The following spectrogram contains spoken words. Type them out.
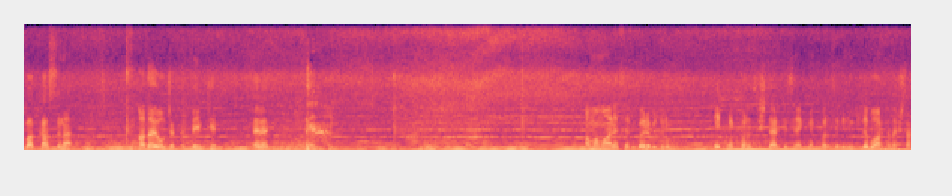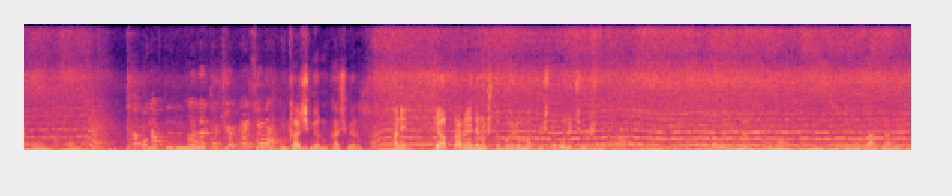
vakasına aday olacaktık belki. Evet. Ama maalesef böyle bir durum. Ekmek parası işte herkesin ekmek parası. Bizimki de bu arkadaşlar. Yap, yap dedin nereye kaçıyor? Gelsene. Kaçmıyorum, kaçmıyorum. Hani fiyatlar neden uçtu? Buyurun bakın işte bunun için uçtu. Eyvallah kardeşim.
